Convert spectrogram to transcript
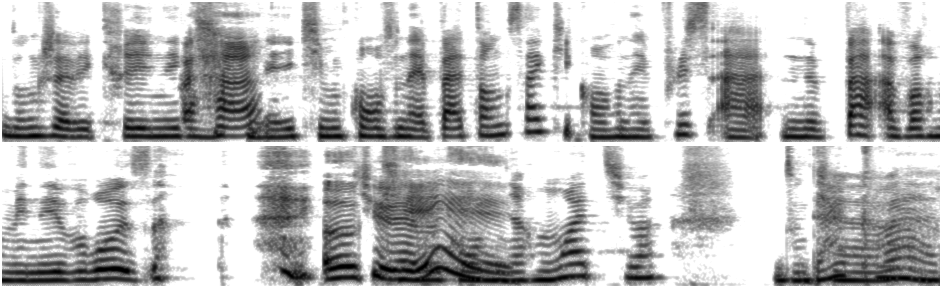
Donc, j'avais créé une équipe uh mais qui me convenait pas tant que ça, qui convenait plus à ne pas avoir mes névroses okay. que à me convenir moi, tu vois. Donc euh, voilà,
